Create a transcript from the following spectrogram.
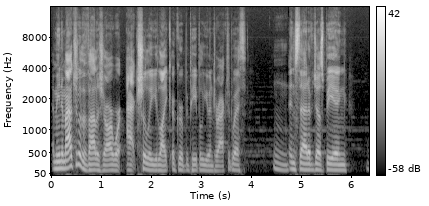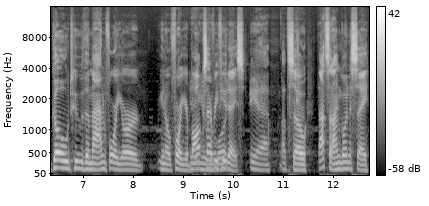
I mean, imagine if the Valarjar were actually like a group of people you interacted with, instead of just being go to the man for your, you know, for your box your every few days. Yeah. That's So that's what I'm going to say.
